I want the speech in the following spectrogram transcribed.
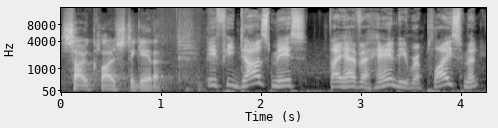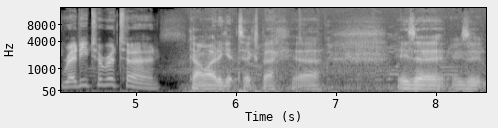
so close together. If he does miss, they have a handy replacement ready to return. Can't wait to get Tex back. He's a he's a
